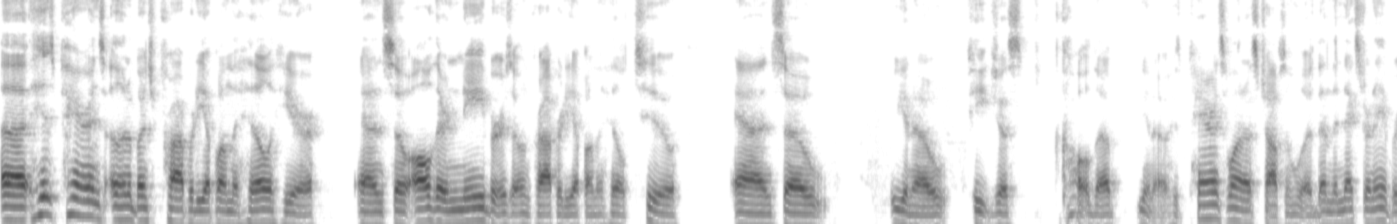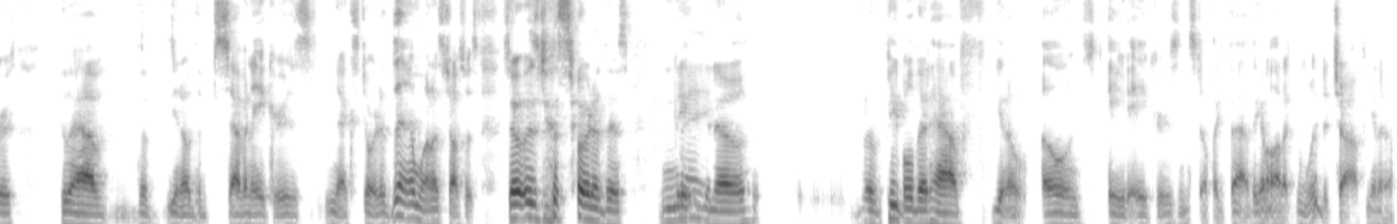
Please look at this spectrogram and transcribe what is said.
Uh, his parents own a bunch of property up on the hill here, and so all their neighbors own property up on the hill too. And so, you know, Pete just called up. You know, his parents want us to chop some wood. Then the next door neighbors who have the you know the seven acres next door to them want us to chop wood. So it was just sort of this, right. you know, the people that have you know owned eight acres and stuff like that. They got a lot of wood to chop. You know.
